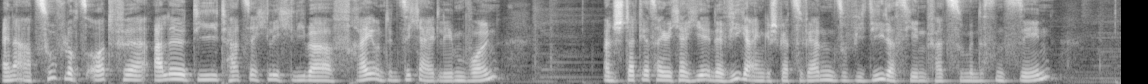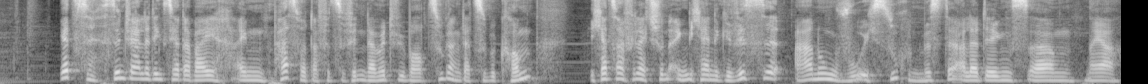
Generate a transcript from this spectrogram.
Eine Art Zufluchtsort für alle, die tatsächlich lieber frei und in Sicherheit leben wollen anstatt jetzt eigentlich ja hier in der Wiege eingesperrt zu werden, so wie die das jedenfalls zumindest sehen. Jetzt sind wir allerdings ja dabei, ein Passwort dafür zu finden, damit wir überhaupt Zugang dazu bekommen. Ich hatte zwar vielleicht schon eigentlich eine gewisse Ahnung, wo ich suchen müsste, allerdings, ähm, naja,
